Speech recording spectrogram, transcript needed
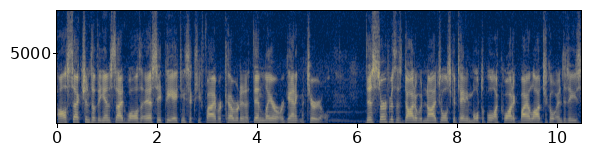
All sections of the inside walls of SCP-1865 are covered in a thin layer of organic material. This surface is dotted with nodules containing multiple aquatic biological entities,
